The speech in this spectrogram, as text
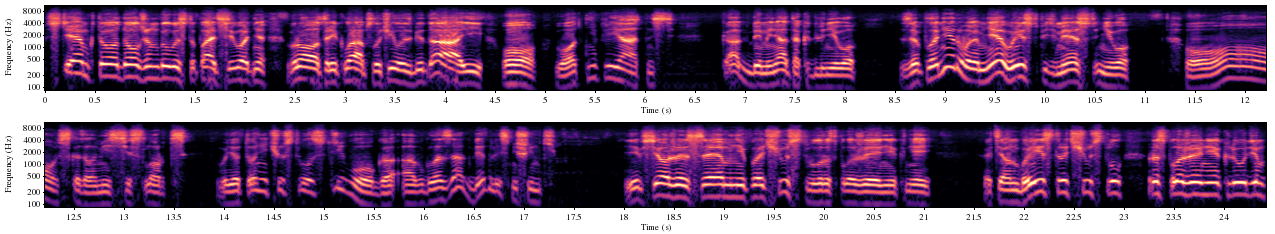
с тем, кто должен был выступать сегодня в Ротари Клаб, случилась беда, и... О, вот неприятность. Как для меня, так и для него. Запланировали мне выступить вместо него. О, сказала миссис Лордс. В ее тоне чувствовалась тревога, а в глазах бегали смешинки. И все же Сэм не почувствовал расположения к ней хотя он быстро чувствовал расположение к людям,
